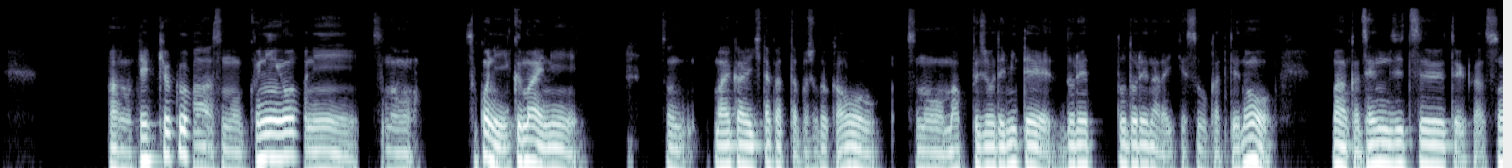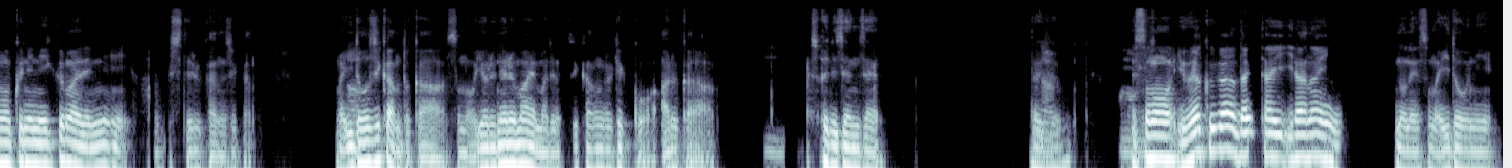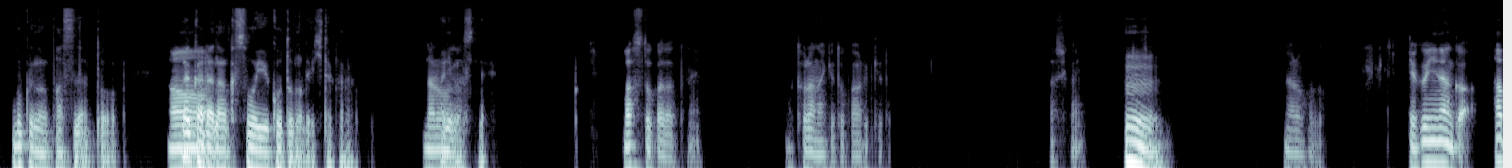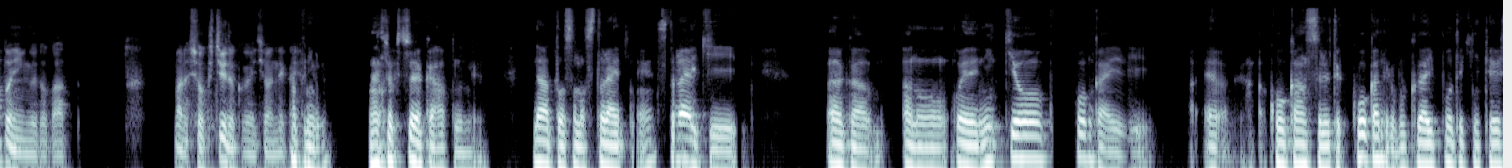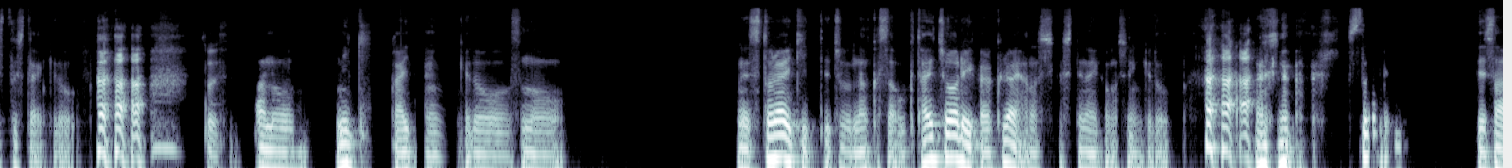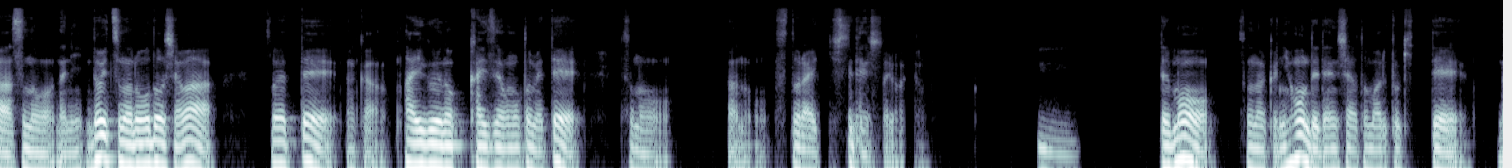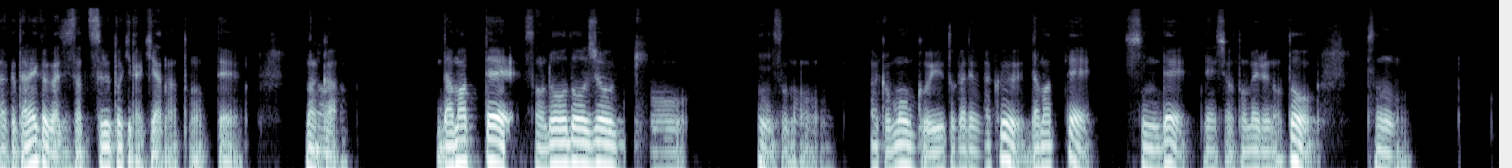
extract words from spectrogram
あの、結局は、その国ごとに、その、そこに行く前に、その、前から行きたかった場所とかを、そのマップ上で見て、どれとどれなら行けそうかっていうのを、まあ、なんか前日というか、その国に行くまでに把握してる感じかな。まあ、移あ、動時間とか、その夜寝る前までの時間が結構あるから、うん、それで全然。大丈夫。で、そこの予約が大体いらないのね、その移動に、僕のパスだと。だからなんかそういうこともできたから、なるほど。ありますね。バスとかだとね、取らなきゃとかあるけど。確かに。うん。なるほど。逆になんか、ハプニングとかあった？まだ食中毒が一番でか。ハプニング。南食中学ハプニング。で、あとそのストライキね。ストライキ、なんか、あの、これ日記を今回、え交換するって、交換っていうか僕が一方的に提出したんやけど、そうですね。あの、日記書いたんやけど、その、ね、ストライキってちょっとなんかさ、僕体調悪いから暗い話しかしてないかもしれんけど、なんかストライキってさ、その何、ドイツの労働者は、そうやってなんか待遇の改善を求めて、その、あの、ストライキして電車に乗るわけよ。うん。でも、そのなんか日本で電車が止まるときって、なんか誰かが自殺するときだけやなと思って、なんあか黙って、その労働状況に、その、なんか文句を言うとかではなく、黙って死んで電車を止めるのと、その、こ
